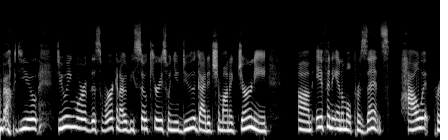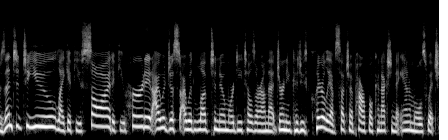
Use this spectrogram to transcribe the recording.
about you doing more of this work. And I would be so curious when you do the guided shamanic journey, um, if an animal presents, how it presented to you, like if you saw it, if you heard it. I would just, I would love to know more details around that journey because you clearly have such a powerful connection to animals, which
